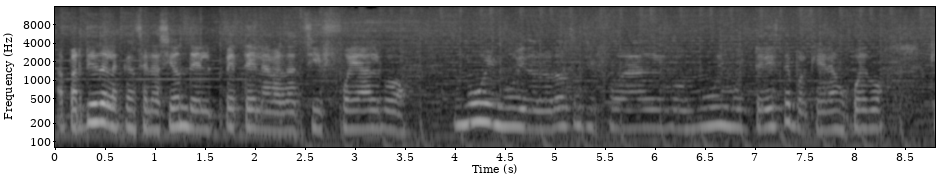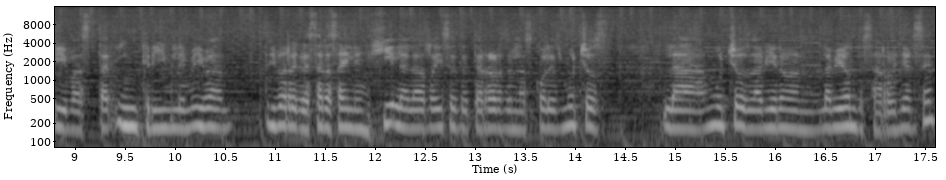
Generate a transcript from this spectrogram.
a partir de la cancelación del PT, la verdad sí fue algo muy muy doloroso, sí fue algo muy muy triste porque era un juego que iba a estar increíble, iba, iba a regresar a Silent Hill, a las raíces de terror en las cuales muchos la, muchos la vieron, la vieron desarrollarse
